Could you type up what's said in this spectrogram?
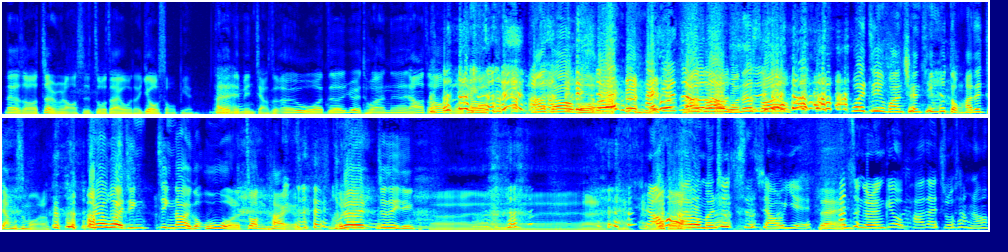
那个时候郑如老师坐在我的右手边，他在那边讲说，呃，我的乐团呢，然后之后我就，然后之后我，然后之后我那时候我已经完全听不懂他在讲什么了，因为我已经进到一个无我的状态了，我就 就是已经呃。然后后来我们去吃宵夜，对他整个人给我趴在桌上，然后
